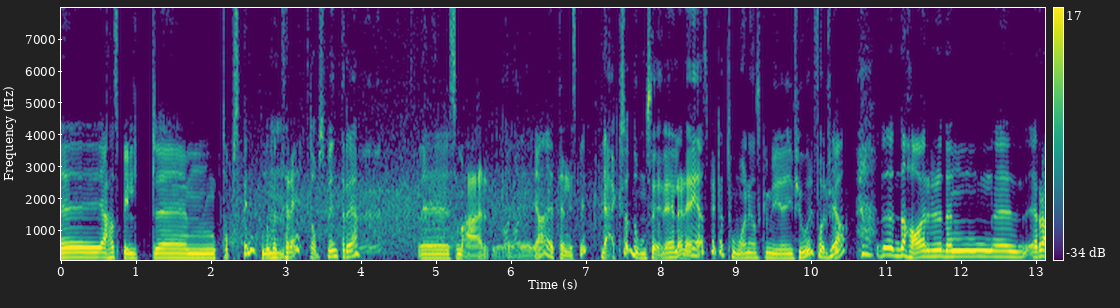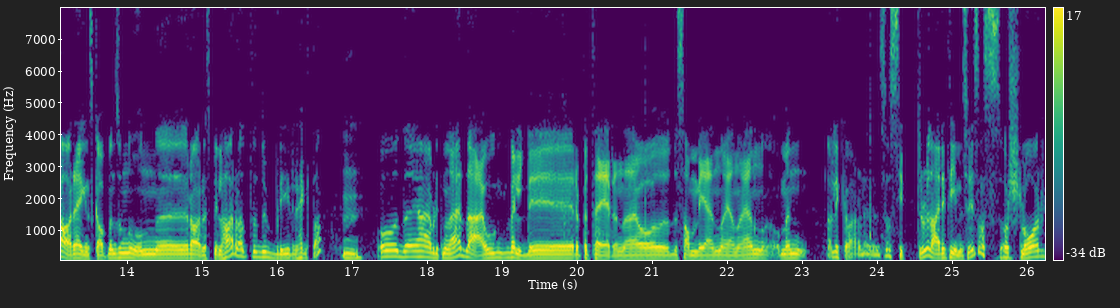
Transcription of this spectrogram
jeg har spilt eh, toppspinn nummer tre, Mm, Toppspinn tre. Uh, som er uh, ja, et tennisspill. Det er ikke så dum serie heller, det. Jeg spilte toeren ganske mye i fjor. Forfjor. Ja, det, det har den uh, rare egenskapen som noen eh, rare spill har, at du blir hekta. Mm. Og det har jeg blitt med der. Det er jo veldig repeterende og det samme igjen og igjen og igjen. Men allikevel så sitter du der i timevis og slår,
